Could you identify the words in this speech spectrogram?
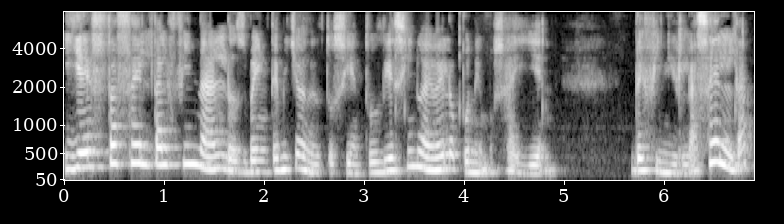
y esta celda al final, los 20.219, lo ponemos ahí en definir la celda.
